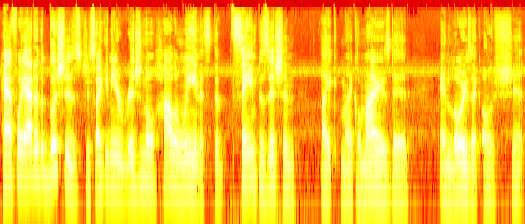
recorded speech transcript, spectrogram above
halfway out of the bushes, just like in the original Halloween. It's the same position like Michael Myers did. And Laurie's like, oh shit.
